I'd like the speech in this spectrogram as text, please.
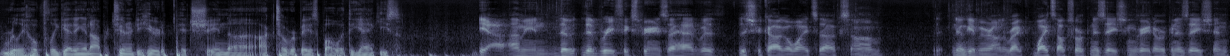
really hopefully getting an opportunity here to pitch in uh, October baseball with the Yankees? Yeah, I mean the the brief experience I had with the Chicago White Sox. Um, don't get me wrong, the White Sox organization, great organization.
